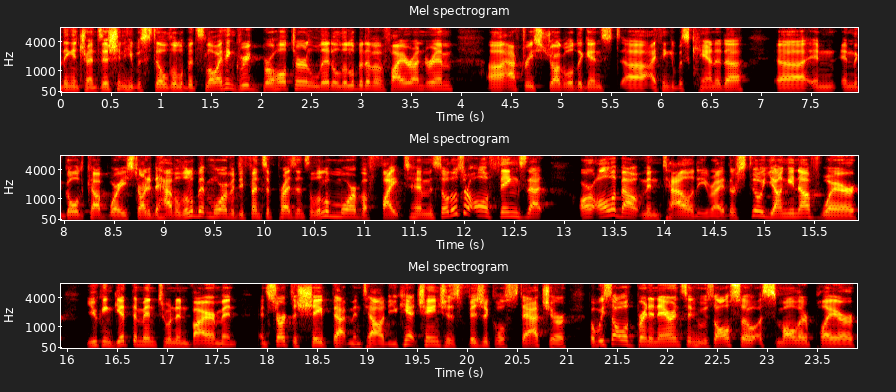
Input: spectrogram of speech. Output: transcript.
think in transition he was still a little bit slow. I think Gregg Berhalter lit a little bit of a fire under him uh, after he struggled against, uh, I think it was Canada uh, in in the Gold Cup, where he started to have a little bit more of a defensive presence, a little more of a fight to him. And so those are all things that are all about mentality, right? They're still young enough where you can get them into an environment and start to shape that mentality. You can't change his physical stature, but we saw with Brenden Aaronson, who's also a smaller player,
